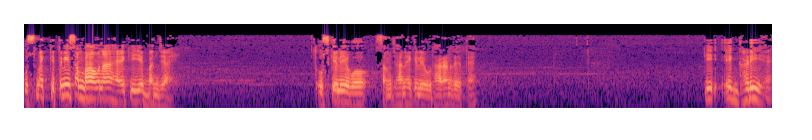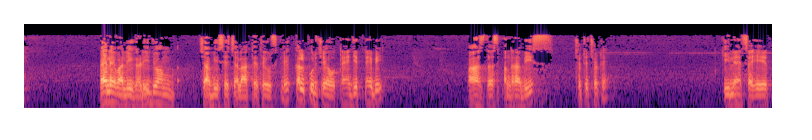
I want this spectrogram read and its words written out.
उसमें कितनी संभावना है कि ये बन जाए? तो उसके लिए वो समझाने के लिए उदाहरण देते हैं। कि एक घड़ी है। पहले वाली घड़ी जो हम चाबी से चलाते थे, उसके कल पुर्चे होते हैं, जितने भी पाँच, दस, पंद्रह, बीस छोटे छोटे कीले सहित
